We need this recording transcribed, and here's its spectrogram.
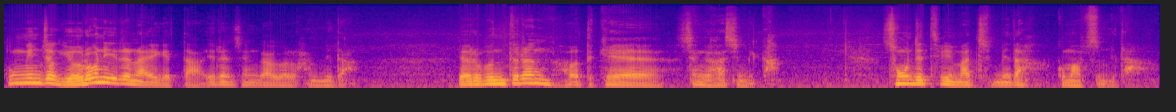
국민적 여론이 일어나야겠다. 이런 생각을 합니다. 여러분들은 어떻게 생각하십니까? 송은재 TV 마칩니다. 고맙습니다.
